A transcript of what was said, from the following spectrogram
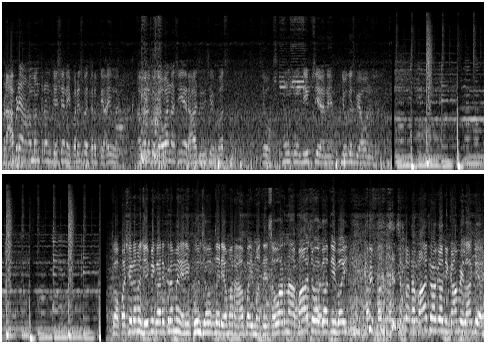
પણ આપણે આમંત્રણ જે છે ને એ પરેશભાઈ તરફથી આવ્યું હોય. અમે લોકો જવાના છીએ રાહ જોઈ છે બસ. જો હું છું દીપ છે અને યોગેશભાઈ આવવાનો છે. તો પછેડાનો જે બી કાર્યક્રમ છે ને એની ફૂલ જવાબદારી અમારા આ ભાઈ માથે. સવારના પાંચ વાગ્યાથી ભાઈ સવારના પાંચ વાગ્યાથી કામે લાગ્યા.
